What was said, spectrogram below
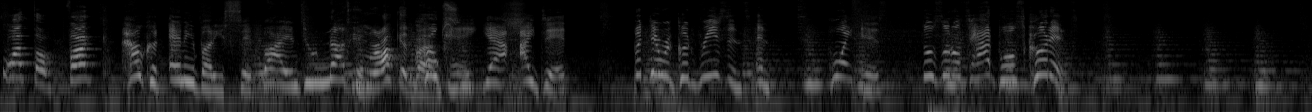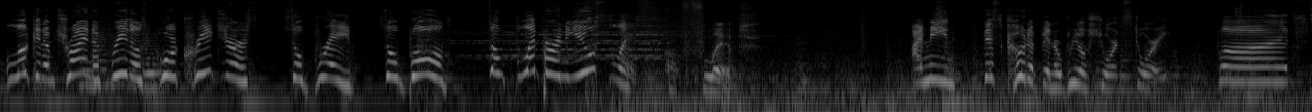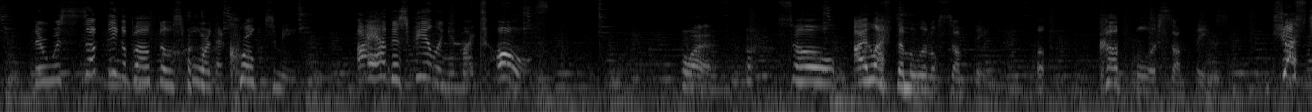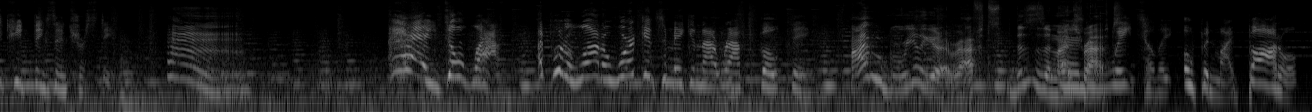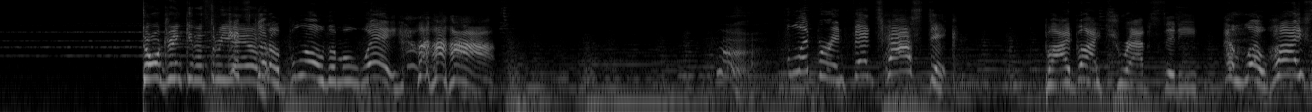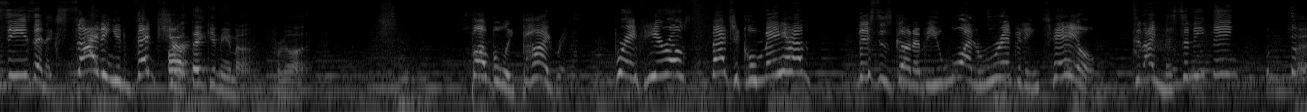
What the fuck? How could anybody sit by and do nothing? Team Rocket. Okay, yeah, I did. But there were good reasons, and point is, those little tadpoles couldn't. Look at them trying to free those poor creatures. So brave, so bold, so flipper and useless. Oh, flip. I mean, this could have been a real short story. But there was something about those four that croaked to me. I had this feeling in my toes. What? So I left them a little something. A couple of somethings. Just to keep things interesting. Hmm. Hey, don't laugh! I put a lot of work into making that raft boat thing. I'm really good at rafts. This is a nice and raft. wait till they open my bottle. Don't drink it at 3 a.m. It's gonna blow them away! Ha ha ha! Huh. Flipper and fantastic! Bye bye, Trap City. Hello, high seas and exciting adventure! Oh, thank you, Nina. Forgot. bubbly pirates, brave heroes, magical mayhem. This is gonna be one riveting tale. Did I miss anything?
